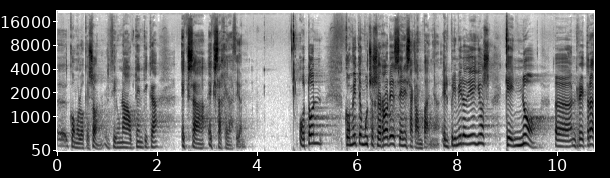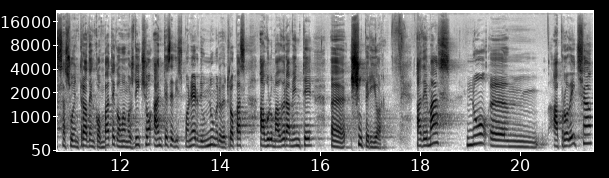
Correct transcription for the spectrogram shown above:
eh, como lo que son, es decir, una auténtica exageración. Otón comete muchos errores en esa campaña. El primero de ellos, que no eh, retrasa su entrada en combate, como hemos dicho, antes de disponer de un número de tropas abrumadoramente eh, superior. Además, no eh, aprovecha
